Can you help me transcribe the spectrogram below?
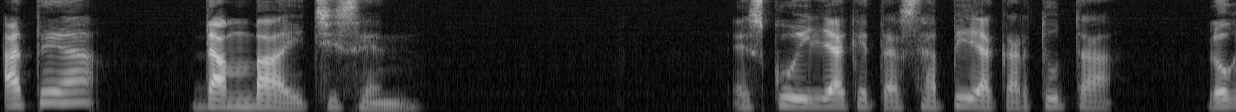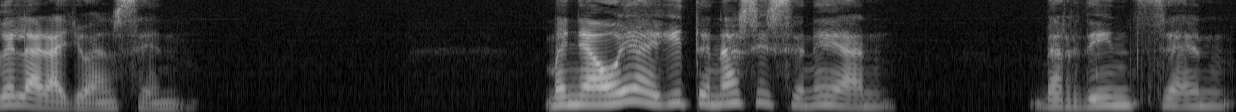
Atea danba itxi zen. Eskuilak eta zapiak hartuta logelara joan zen. Baina oea egiten hasi zenean, berdintzen,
